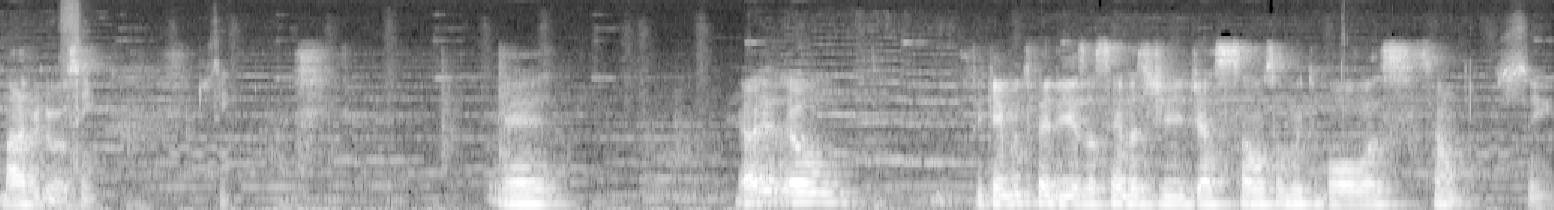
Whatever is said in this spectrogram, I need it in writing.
maravilhoso. Sim. Sim. É, eu, eu fiquei muito feliz, as cenas de, de ação são muito boas. São. Sim.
